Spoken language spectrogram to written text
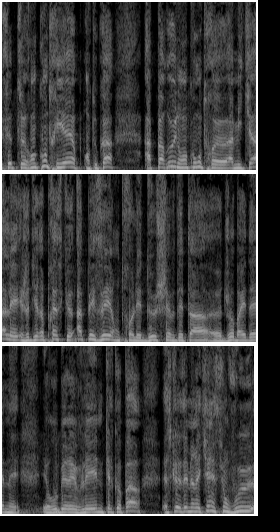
cette rencontre hier, en tout cas, a paru une rencontre euh, amicale et je dirais presque apaisée entre les deux chefs d'État, euh, Joe Biden et, et Ruby Rivlin. Quelque part, est-ce que les Américains, si on voulu,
